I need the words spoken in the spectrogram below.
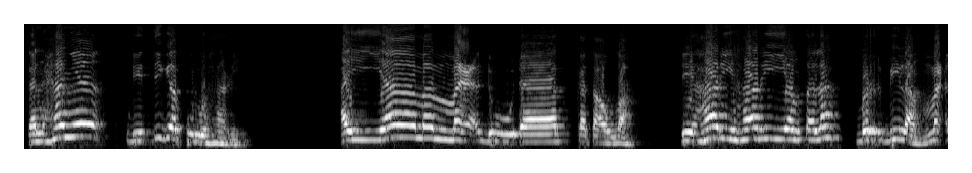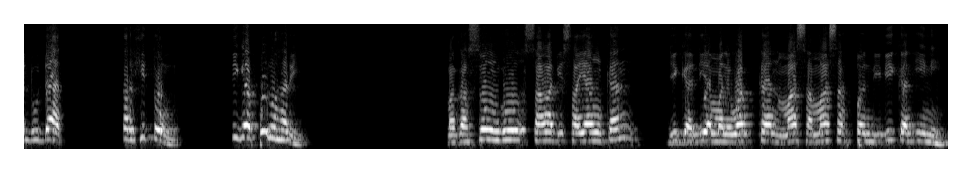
Dan hanya di 30 hari. Ayyaman ma'dudat, kata Allah. Di hari-hari yang telah berbilang, ma'dudat, terhitung. 30 hari. Maka sungguh sangat disayangkan jika dia melewatkan masa-masa pendidikan ini.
